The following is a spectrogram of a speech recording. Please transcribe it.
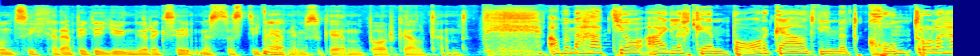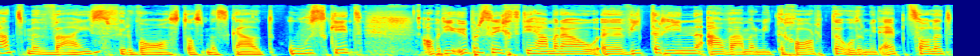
Und sicher auch bei den Jüngeren sieht man es, dass die ja. gar nicht mehr so gerne Bargeld haben. Aber man hat ja eigentlich gerne Bargeld, weil man die Kontrolle hat. Man weiß für was dass man das Geld ausgibt. Aber die Übersicht die haben wir auch äh, weiterhin, auch wenn man mit der Karte oder mit App zahlt,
